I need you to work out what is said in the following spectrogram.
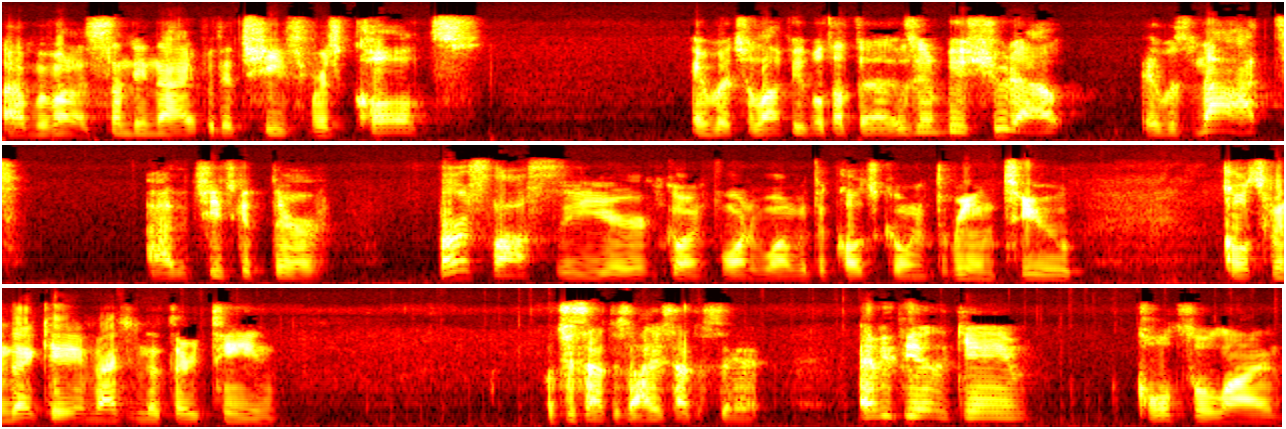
Uh, move on to Sunday night with the Chiefs versus Colts, in which a lot of people thought that it was going to be a shootout. It was not. Uh, the Chiefs get their first loss of the year, going four and one, with the Colts going three and two. Colts win that game, nineteen to thirteen. I just have to, I just have to say it. MVP of the game, Colts O line.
